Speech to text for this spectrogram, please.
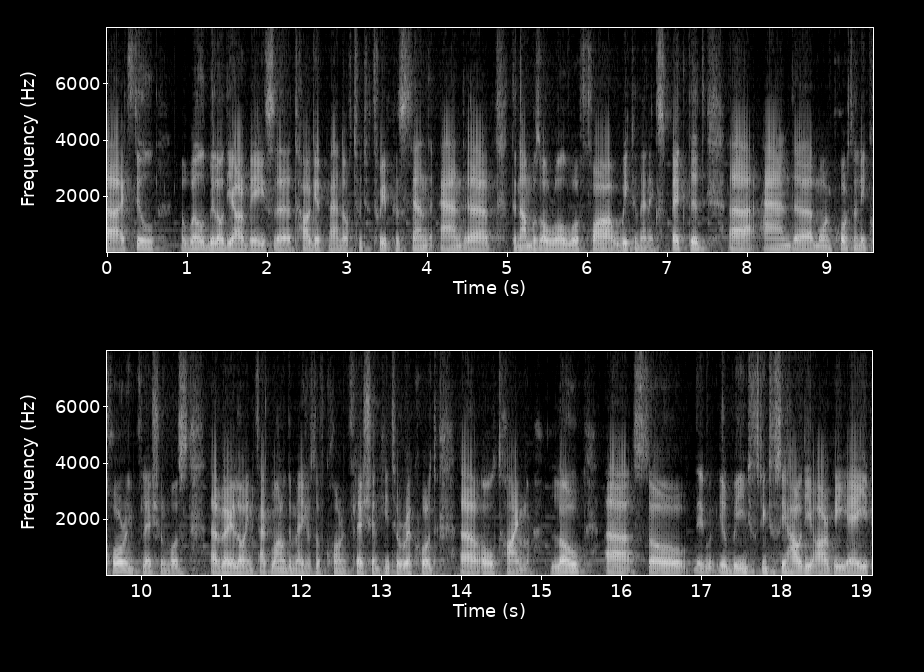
it's still well below the RBA's uh, target band of 2 to 3 percent, and uh, the numbers overall were far weaker than expected. Uh, and uh, more importantly, core inflation was uh, very low. In fact, one of the measures of core inflation hit a record uh, all-time low. so it, will be interesting to see how the RBA,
